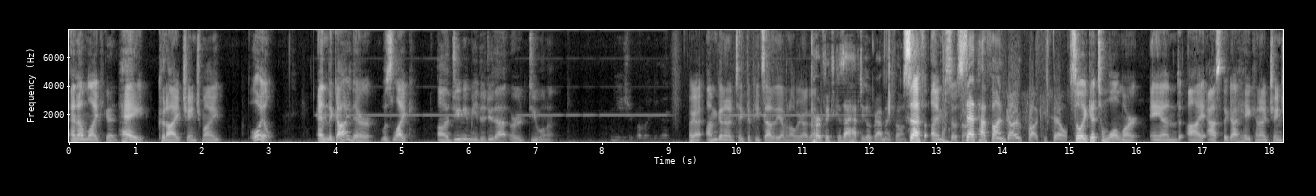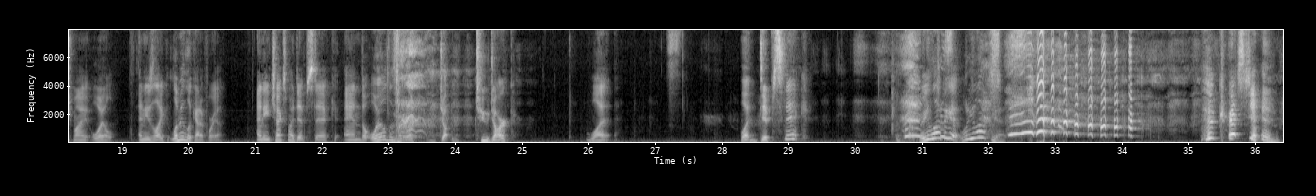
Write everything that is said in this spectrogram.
and I'm like, Good. hey, could I change my oil? And the guy there was like, uh, do you need me to do that, or do you wanna? You should probably do that. Okay, I'm gonna take the pizza out of the oven. I'll be right back. Perfect, because I have to go grab my phone. Seth, I'm so sorry. Seth, have fun. Go fuck yourself. So I get to Walmart and I ask the guy, "Hey, can I change my oil?" And he's like, "Let me look at it for you." And he checks my dipstick, and the oil doesn't look da- too dark. What? What dipstick? Are you laughing at? What are you laughing at? Christian.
